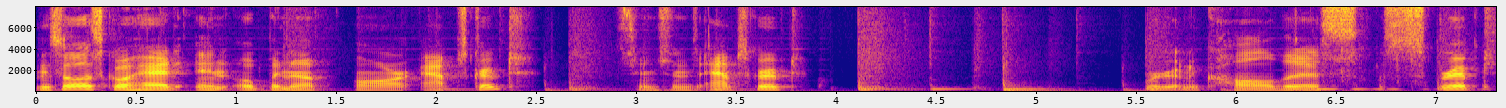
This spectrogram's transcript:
And so let's go ahead and open up our app script, extensions app script. We're going to call this script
